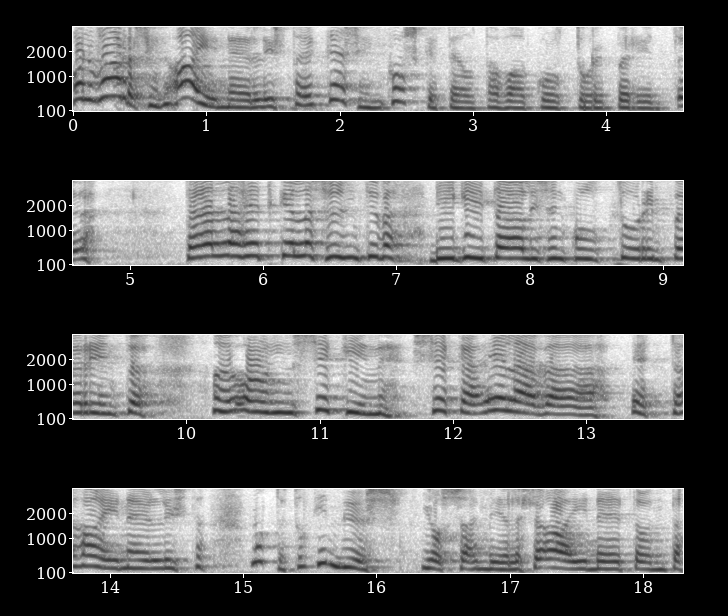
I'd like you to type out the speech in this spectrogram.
on varsin aineellista ja käsin kosketeltavaa kulttuuriperintöä. Tällä hetkellä syntyvä digitaalisen kulttuurin perintö on sekin sekä elävää että aineellista, mutta toki myös jossain mielessä aineetonta.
